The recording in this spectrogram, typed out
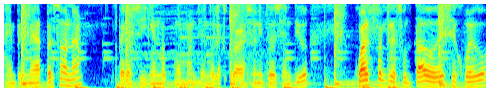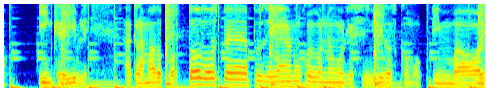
en primera persona, pero siguiendo como manteniendo la exploración y todo ese sentido. ¿Cuál fue el resultado de ese juego? Increíble aclamado por todos, pero pues llegaron un juego no muy recibidos como Pinball,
